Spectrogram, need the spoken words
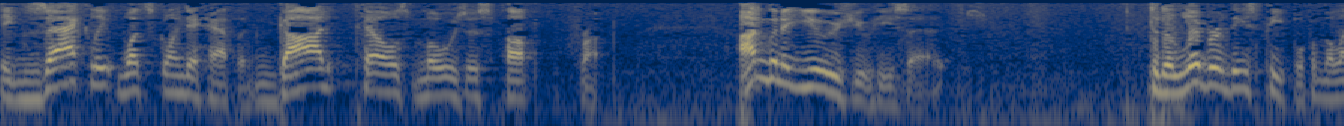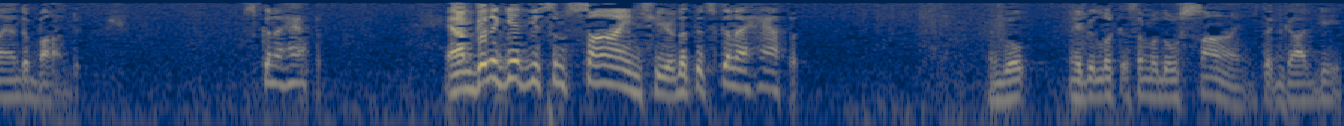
Exactly what's going to happen. God tells Moses up front. I'm going to use you, he says, to deliver these people from the land of bondage. It's going to happen. And I'm going to give you some signs here that it's going to happen. And we'll maybe look at some of those signs that God gave.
